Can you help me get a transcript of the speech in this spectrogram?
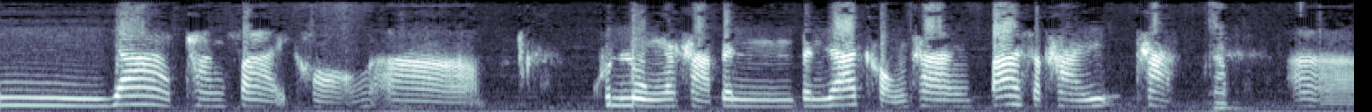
มีญาติทางฝ่ายของอ่า คุณลุงอะค่ะ เป็นเป็นญาติของทางป้าสะพ้ายค่ะครับอ่า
